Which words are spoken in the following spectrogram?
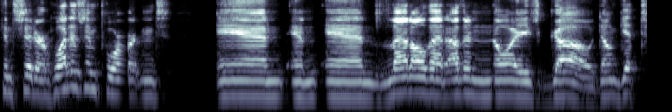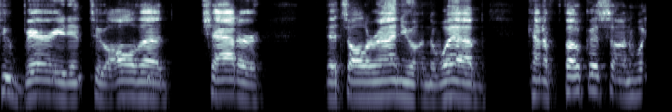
consider what is important, and and and let all that other noise go. Don't get too buried into all the chatter that's all around you on the web. Kind of focus on what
